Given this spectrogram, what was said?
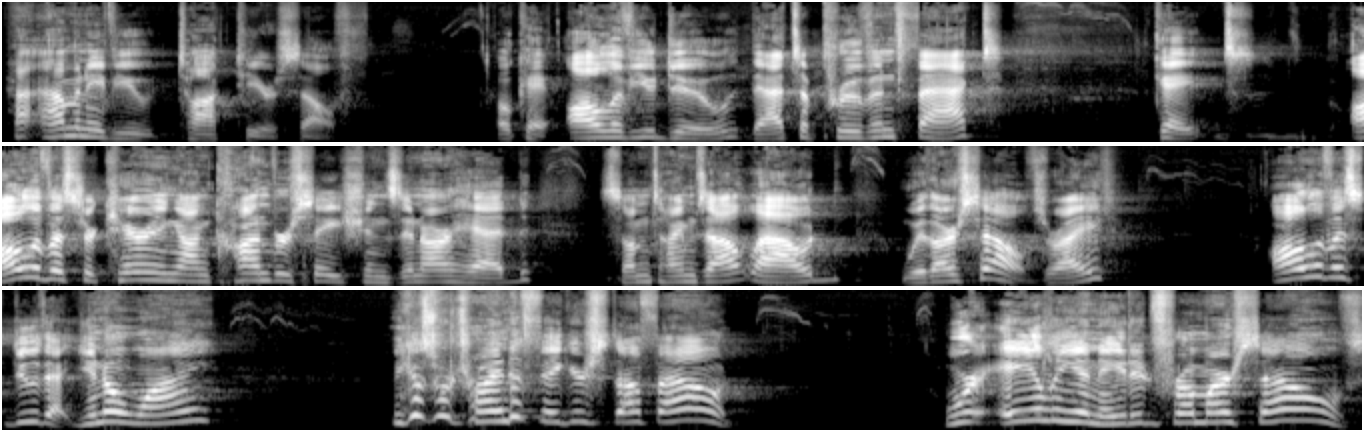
How, how, many of you talk to yourself? Okay, all of you do. That's a proven fact. Okay, all of us are carrying on conversations in our head, sometimes out loud, with ourselves, right? All of us do that. You know why? Because we're trying to figure stuff out. We're alienated from ourselves.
